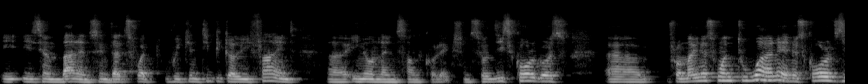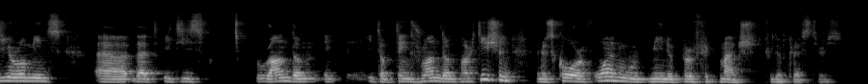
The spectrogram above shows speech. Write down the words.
is unbalanced, and that's what we can typically find uh, in online sound collection. So this score goes from minus one to one, and a score of zero means uh, that it is random, it, it obtains random partition, and a score of one would mean a perfect match to the clusters.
